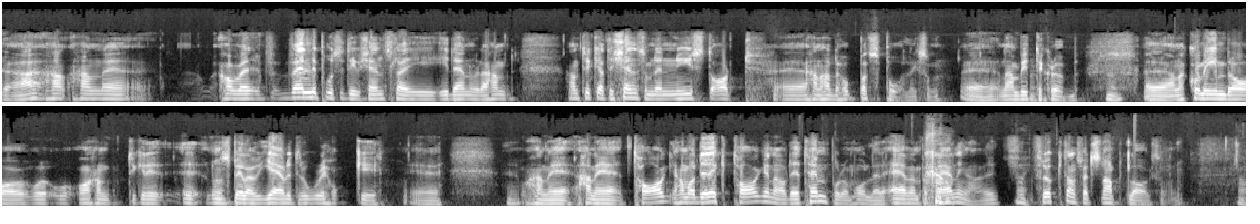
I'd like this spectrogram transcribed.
ja, han, han eh, har väldigt positiv känsla i, i den. Han, han tycker att det känns som den nystart eh, han hade hoppats på liksom, eh, när han bytte mm. klubb. Mm. Eh, han har kommit in bra och, och, och han tycker det, eh, de spelar jävligt rolig hockey. Eh, han, är, han, är tag, han var direkt tagen av det tempo de håller även på träningar. Fruktansvärt snabbt lag. Så. Ja.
